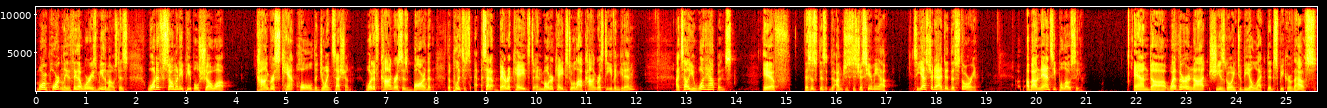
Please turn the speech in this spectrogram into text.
More importantly, the thing that worries me the most is what if so many people show up Congress can't hold the joint session? What if Congress is barred? That the police set up barricades and motorcades to allow Congress to even get in? I tell you, what happens if this is this? I'm just just, just hear me out. See, yesterday I did this story about Nancy Pelosi and uh, whether or not she's going to be elected Speaker of the House.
